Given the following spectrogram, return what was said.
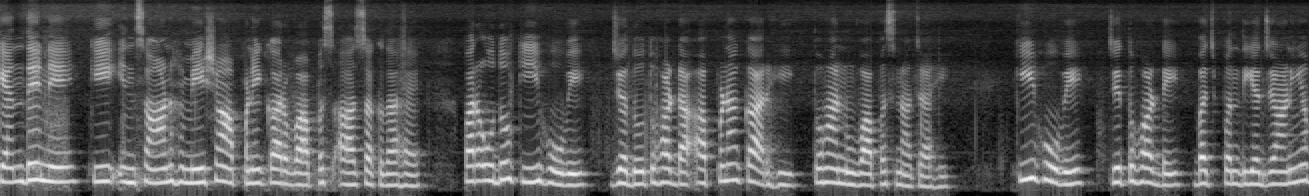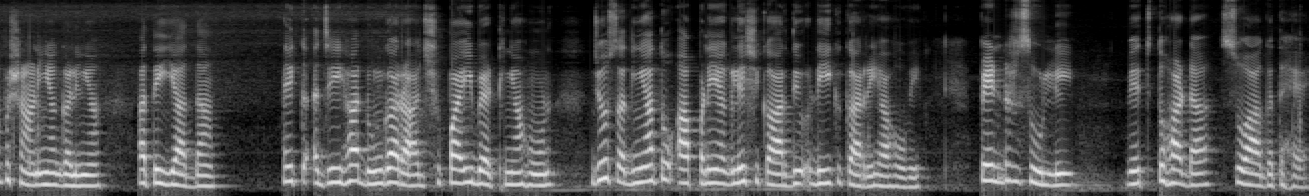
ਕਹਿੰਦੇ ਨੇ ਕਿ ਇਨਸਾਨ ਹਮੇਸ਼ਾ ਆਪਣੇ ਘਰ ਵਾਪਸ ਆ ਸਕਦਾ ਹੈ, ਪਰ ਉਦੋਂ ਕੀ ਹੋਵੇ ਜਦੋਂ ਤੁਹਾਡਾ ਆਪਣਾ ਘਰ ਹੀ ਤੁਹਾਨੂੰ ਵਾਪਸ ਨਾ ਚਾਹੇ? ਕੀ ਹੋਵੇ ਜੇ ਤੁਹਾਡੇ ਬਚਪਨ ਦੀਆਂ ਜਾਣੀਆਂ ਪਛਾਣੀਆਂ ਗਲੀਆਂ ਅਤੇ ਯਾਦਾਂ ਇੱਕ ਅਜਿਹਾ ਡੂੰਘਾ ਰਾਜ ਛੁਪਾਈ ਬੈਠੀਆਂ ਹੋਣ ਜੋ ਸਦੀਆਂ ਤੋਂ ਆਪਣੇ ਅਗਲੇ ਸ਼ਿਕਾਰ ਦੀ ਉਡੀਕ ਕਰ ਰਿਹਾ ਹੋਵੇ? ਪਿੰਡ ਰਸੂਲੀ ਵਿੱਚ ਤੁਹਾਡਾ ਸਵਾਗਤ ਹੈ।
